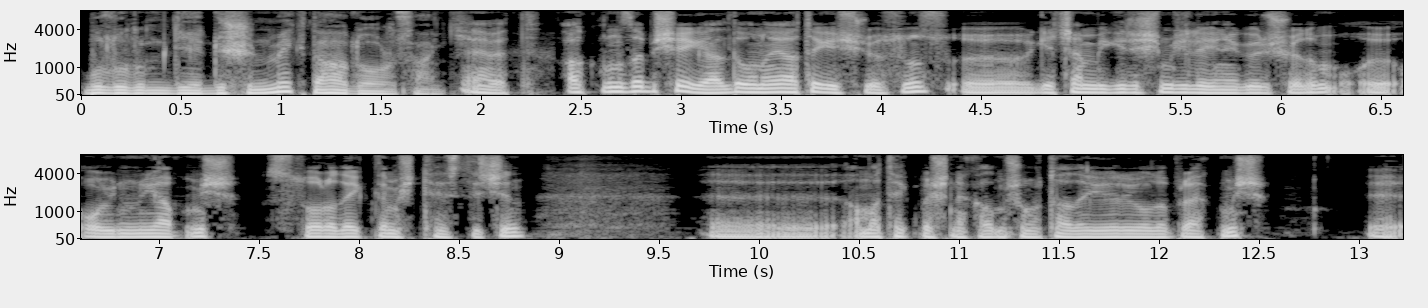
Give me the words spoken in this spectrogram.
bulurum diye düşünmek daha doğru sanki. Evet. Aklınıza bir şey geldi onu hayata geçiriyorsunuz. Ee, geçen bir girişimciyle yine görüşüyordum. oyununu yapmış. Store'a da eklemiş test için. Ee, ama tek başına kalmış. Ortada yarı yola bırakmış. Ee,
